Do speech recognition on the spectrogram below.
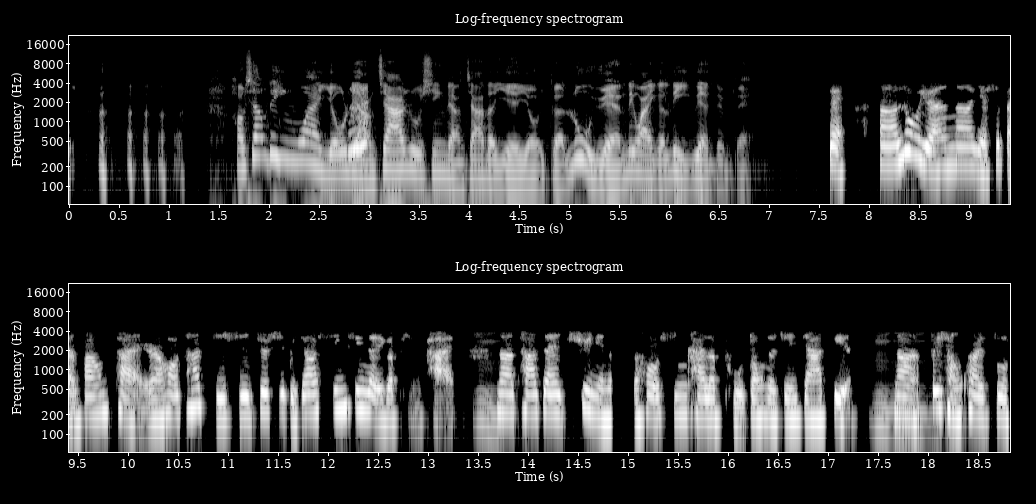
记。好像另外有两家入新，两家的也有一个鹿园，另外一个丽苑，对不对？对。呃，鹿园呢也是本帮菜，然后它其实就是比较新兴的一个品牌。嗯，那它在去年的时候新开了浦东的这一家店，嗯，那非常快速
